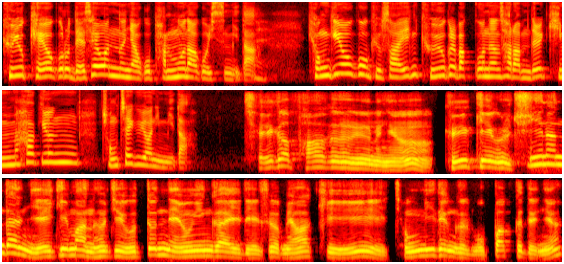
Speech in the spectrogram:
교육 개혁으로 내세웠느냐고 반문하고 있습니다. 네. 경기여고 교사인 교육을 바꾸는 사람들 김학윤 정책위원입니다. 제가 파악하는요, 교육개혁을 추진한다는 얘기만 하지 어떤 내용인가에 대해서 명확히 정리된 걸 못 봤거든요.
